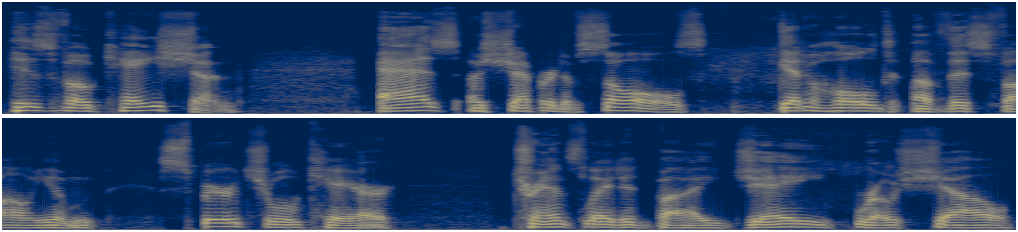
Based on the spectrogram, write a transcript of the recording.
his vocation as a shepherd of souls, get a hold of this volume, Spiritual Care, translated by J. Rochelle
